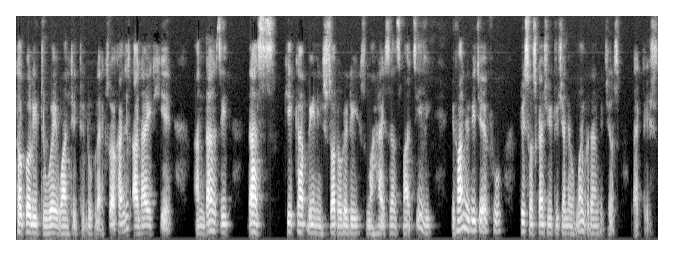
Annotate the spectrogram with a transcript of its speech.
toggle it to where you want it to look like. So i can just add it here and that's it. That's kicker being installed already to my Hisense smart tv if you found the video helpful please subscribe to youtube channel for more important videos like this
